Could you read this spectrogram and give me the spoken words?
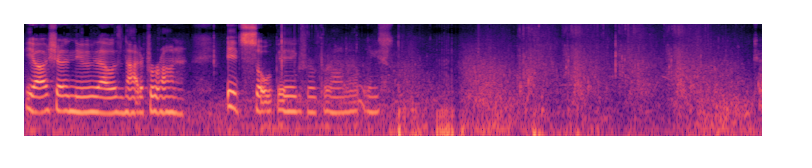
Yeah, I should have knew that was not a piranha. It's so big for a piranha, at least. Okay.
